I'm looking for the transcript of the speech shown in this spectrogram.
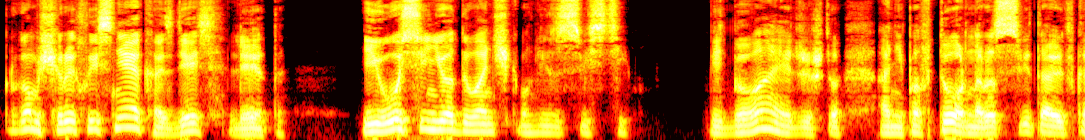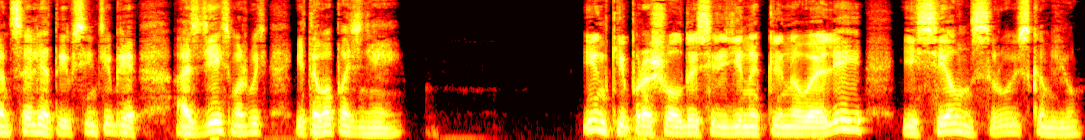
Кругом еще рыхлый снег, а здесь лето. И осенью одуванчики могли засвести. Ведь бывает же, что они повторно расцветают в конце лета и в сентябре, а здесь, может быть, и того позднее. Инки прошел до середины кленовой аллеи и сел на сырую скамью.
